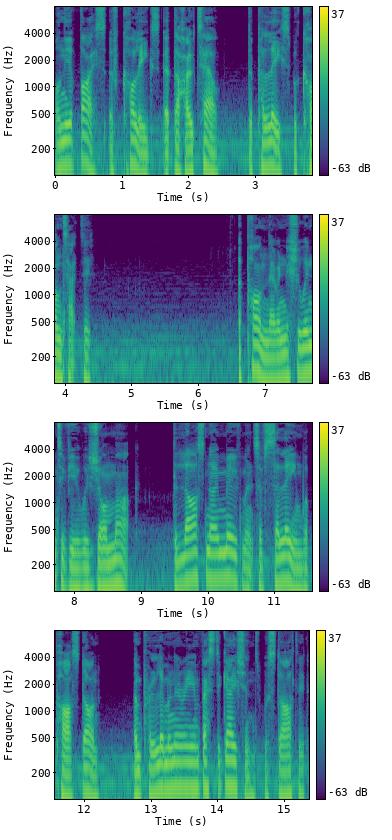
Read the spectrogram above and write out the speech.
On the advice of colleagues at the hotel, the police were contacted. Upon their initial interview with Jean Marc, the last known movements of Celine were passed on and preliminary investigations were started.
